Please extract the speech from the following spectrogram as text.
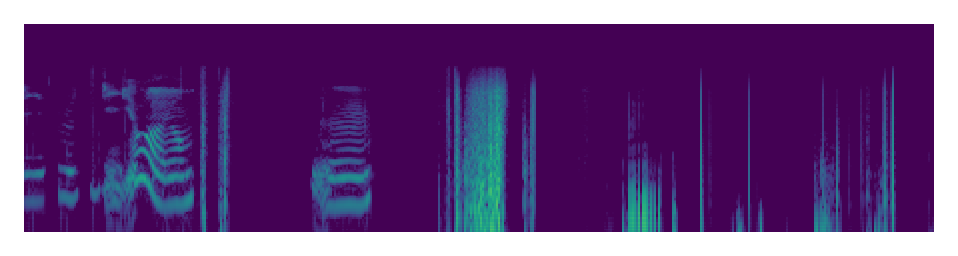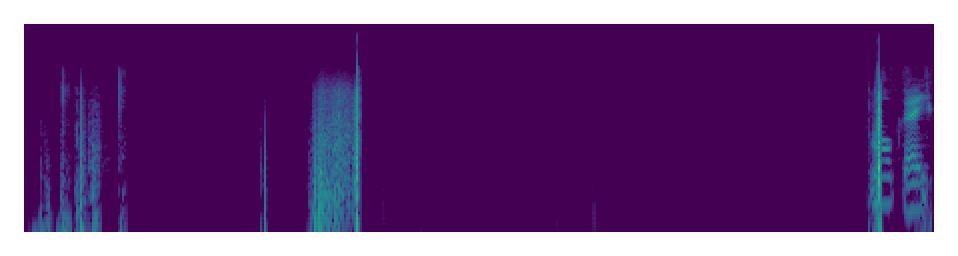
Niektóre nie działają. Mm. Okej.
